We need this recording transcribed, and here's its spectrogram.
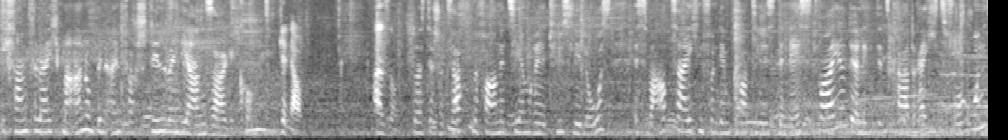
Ich fange vielleicht mal an und bin einfach still, wenn die Ansage kommt. Genau. Also, du hast ja schon gesagt, wir fahren jetzt hier im Räthüsli los. Das Wahrzeichen von dem Quartier ist der Nestweiher, der liegt jetzt gerade rechts vor uns.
